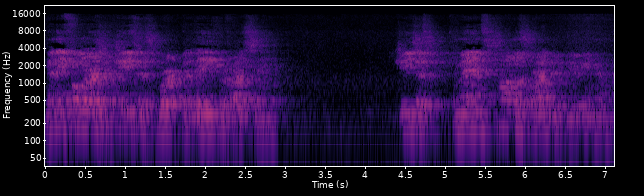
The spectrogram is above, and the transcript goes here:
Many followers of Jesus were believed seeing. Jesus commands Thomas while rebuking him,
